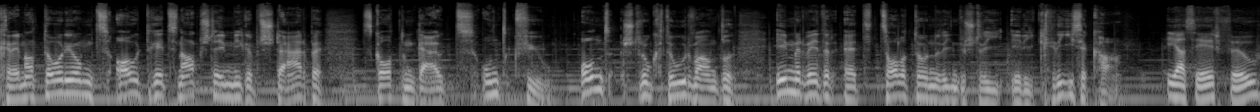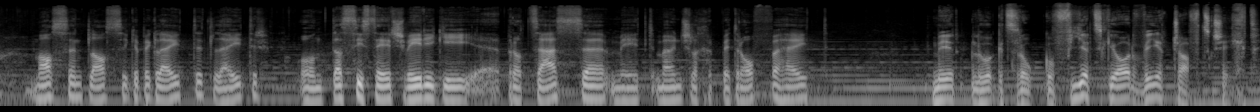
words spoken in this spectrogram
Krematorium, zu alt gibt es eine Abstimmung über das Sterben. Es geht um Geld und Gefühl. Und Strukturwandel. Immer wieder hat die Solothurner Industrie ihre Krise gehabt. Ich habe sehr viele Massenentlassungen begleitet, leider. Und das sind sehr schwierige äh, Prozesse mit menschlicher Betroffenheit. Wir schauen zurück auf 40 Jahre Wirtschaftsgeschichte.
